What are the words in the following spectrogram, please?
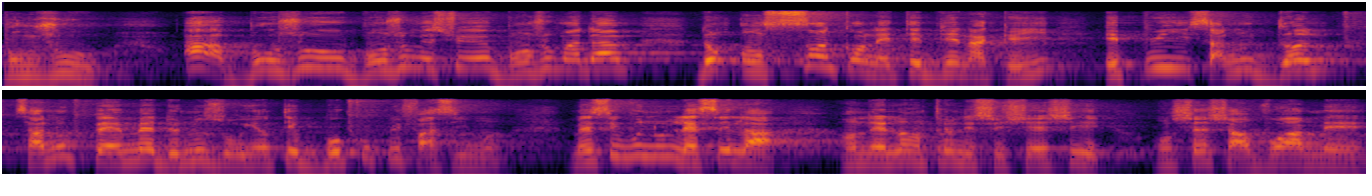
bonjour. Ah, bonjour, bonjour monsieur, bonjour madame. Donc, on sent qu'on a été bien accueilli et puis ça nous donne, ça nous permet de nous orienter beaucoup plus facilement. Mais si vous nous laissez là, on est là en train de se chercher, on cherche à voir, mais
